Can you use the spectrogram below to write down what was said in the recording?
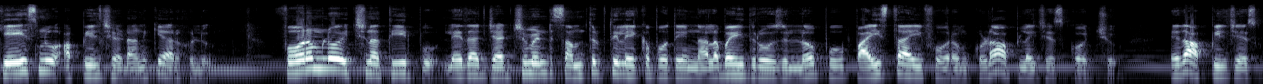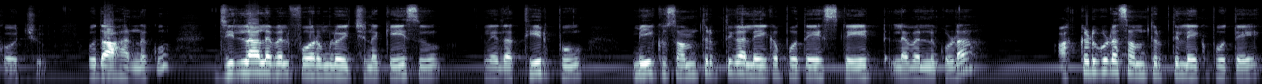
కేసును అప్పీల్ చేయడానికి అర్హులు. ఫోరంలో ఇచ్చిన తీర్పు లేదా జడ్జిమెంట్ సంతృప్తి లేకపోతే నలభై ఐదు రోజుల్లోపు పై స్థాయి ఫోరం కూడా అప్లై చేసుకోవచ్చు. లేదా అప్పీల్ చేసుకోవచ్చు. ఉదాహరణకు జిల్లా లెవెల్ ఫోరంలో ఇచ్చిన కేసు లేదా తీర్పు మీకు సంతృప్తిగా లేకపోతే స్టేట్ లెవెల్ను కూడా అక్కడ కూడా సంతృప్తి లేకపోతే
